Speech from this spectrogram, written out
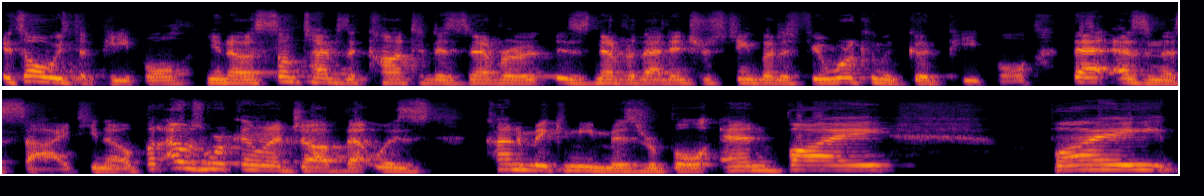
it's always the people. You know, sometimes the content is never is never that interesting. But if you're working with good people, that as an aside, you know. But I was working on a job that was kind of making me miserable, and by by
